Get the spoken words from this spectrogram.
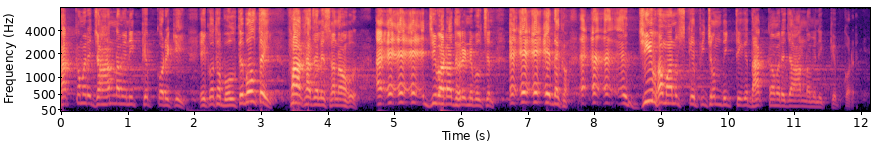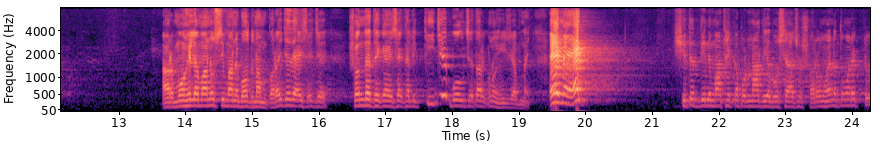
ধাক্কা মেরে জাহান নামে নিক্ষেপ করে কি? এই কথা বলতে বলতেই ফাঁক হাজালে সানা হো জিভাটা ধরে নিয়ে বলছেন, এ দেখো জিভা মানুষকে পিছন দিক থেকে ধাক্কা মেরে জাহান নামে নিক্ষেপ করে। আর মহিলা মানুষই মানে বদনাম করে। যে এসেছে, সন্ধ্যা থেকে এসে খালি কি যে বলছে তার কোনো হিসাব নাই। শীতের দিনে মাথায় কাপড় না দিয়ে বসে আছো, সরম হয় না তোমার একটু?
